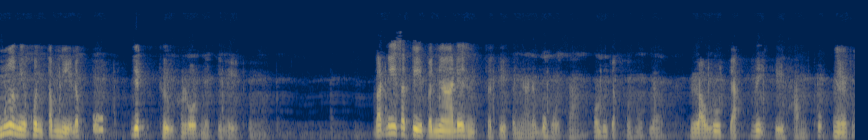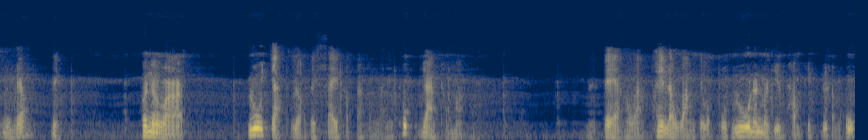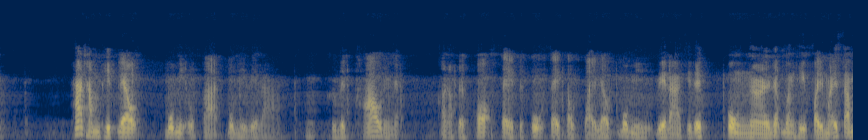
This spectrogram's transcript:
เมื่อมีคนตำหนิแล้วปุ๊บยึดถือคารในกิเลสคนบัดนี้สติปัญญาได้สติปัญญานั้นบุโหสาเพราะรู้จักสมมุติแล้ว เรารู้จักวิธีทำทุกแง่ทุกมุมแล้วนี่เพื่อนว่ารู้จักแล้วเอาไปใส่กับการทำงานในทุกอย่างธรรมะ แต่เขาว่าให้ระวังแต่ว่าผมรู้นั่นมาจีทำผิดหรือทำถูกถ้าทำผิดแล้วบ่มีโอกาสบ่มีเวลา คือเบ็ดข้าวนี่เนี่ยเขาเอาไปเพาะใส่ไปปลูกใส่เตาไฟแล้วบ่มีเวลาที่ได้ปงงายและบางทีไฟไหม้ซ้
